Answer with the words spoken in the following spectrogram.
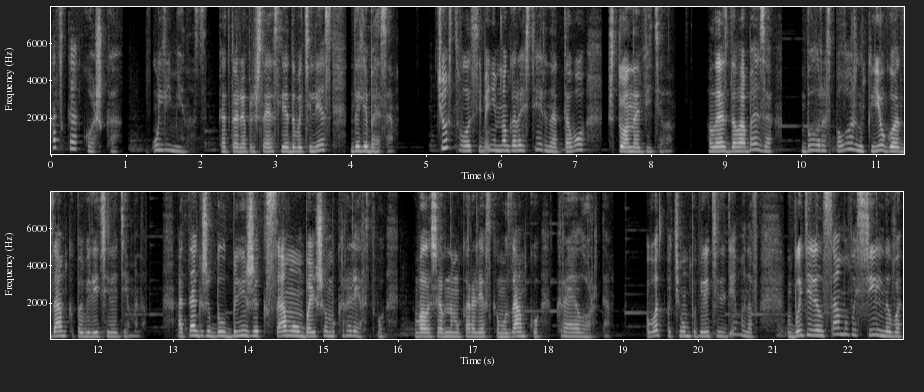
адская кошка, Улиминус, которая пришла исследовать лес Делибеза, чувствовала себя немного растерянной от того, что она видела. Лес Делабеза был расположен к югу от замка повелителя демонов, а также был ближе к самому большому королевству, волшебному королевскому замку Края Лорда. Вот почему повелитель демонов выделил самого сильного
